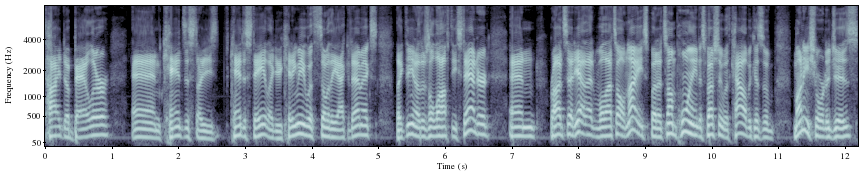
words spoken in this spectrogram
tied to Baylor and Kansas. Are you Kansas State? Like, are you kidding me? With some of the academics, like you know, there's a lofty standard. And Rod said, yeah, that well, that's all nice, but at some point, especially with Cal, because of money shortages.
